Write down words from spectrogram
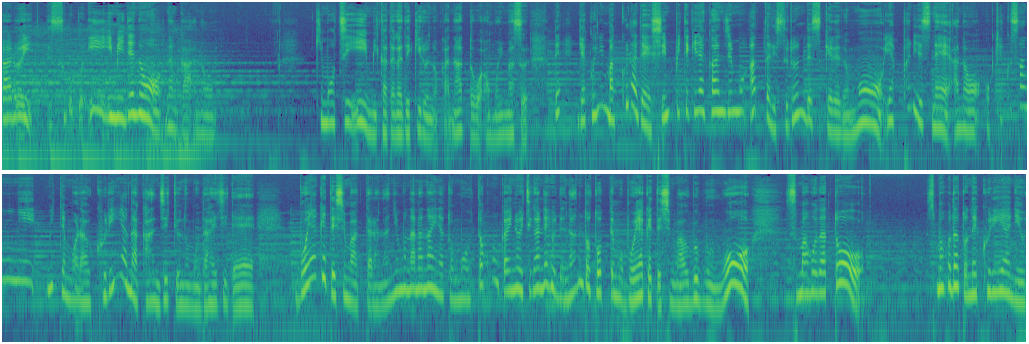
明るいすごくいい意味でのなんかあの気持ちいい見方ができるのかなとは思います。で逆に真っ暗で神秘的な感じもあったりするんですけれどもやっぱりですねあのお客さんに見てもらうクリアな感じっていうのも大事でぼやけてしまったら何もならないなと思うと今回の一眼レフで何度撮ってもぼやけてしまう部分をスマホだとスマホだとねクリアに映っ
